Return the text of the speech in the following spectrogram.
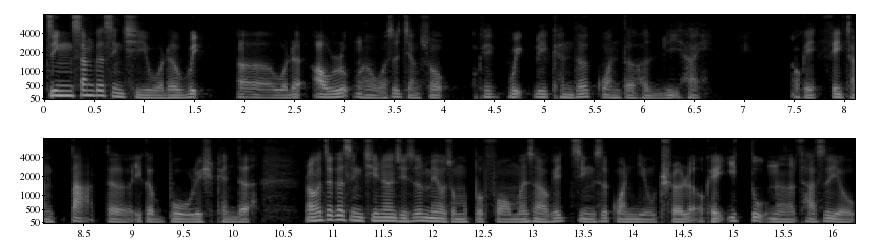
金上个星期我的 week，呃，我的 outlook 呢，我是讲说，OK，weekly candle 关得很厉害。OK，非常大的一个 bullish candle，然后这个星期呢，其实没有什么 performance 啊。OK，金是关牛车了。OK，一度呢它是有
